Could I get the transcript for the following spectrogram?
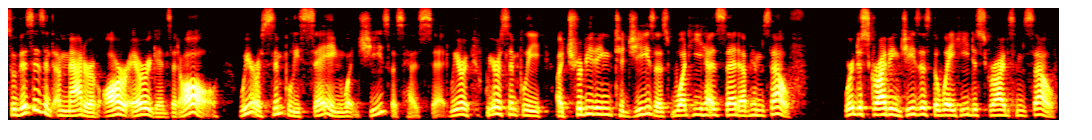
So this isn't a matter of our arrogance at all. We are simply saying what Jesus has said. We are, we are simply attributing to Jesus what he has said of himself. We're describing Jesus the way he describes himself.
